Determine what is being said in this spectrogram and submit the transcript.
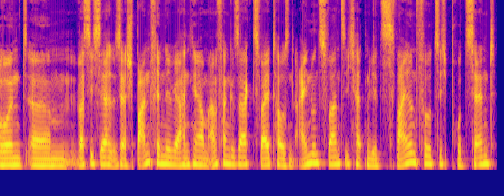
Und ähm, was ich sehr, sehr spannend finde, wir hatten ja am Anfang gesagt, 2021 hatten wir 42 Prozent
